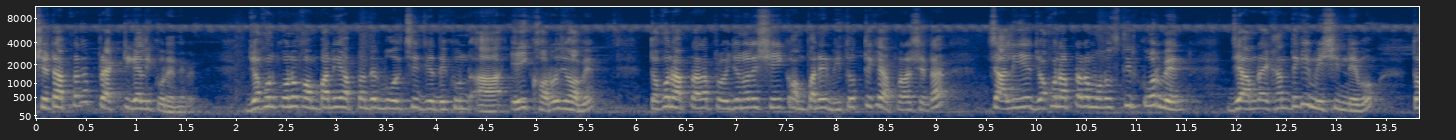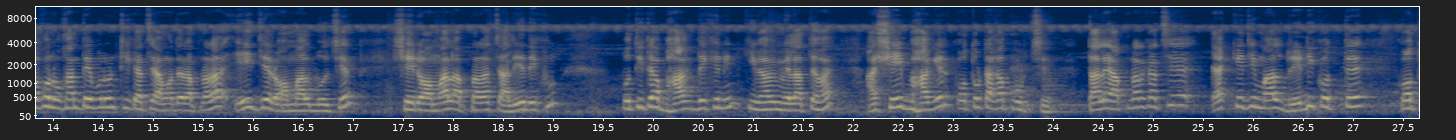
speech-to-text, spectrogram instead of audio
সেটা আপনারা প্র্যাকটিক্যালি করে নেবেন। যখন কোনো কোম্পানি আপনাদের বলছে যে, দেখুন এই খরচ হবে, তখন আপনারা প্রয়োজন হলে সেই কোম্পানির ভিতর থেকে আপনারা সেটা চালিয়ে যখন আপনারা মনস্থির করবেন যে, আমরা এখান থেকেই মেশিন নেব, তখন ওখান থেকে বলুন, ঠিক আছে, আমাদের আপনারা এই যে রমাল বলছেন, সেই রমাল আপনারা চালিয়ে দেখুন। প্রতিটা ভাগ দেখে নিন, কীভাবে মেলাতে হয়। আর সেই ভাগের কত টাকা পড়ছে। তাহলে আপনার কাছে এক কেজি মাল রেডি করতে কত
